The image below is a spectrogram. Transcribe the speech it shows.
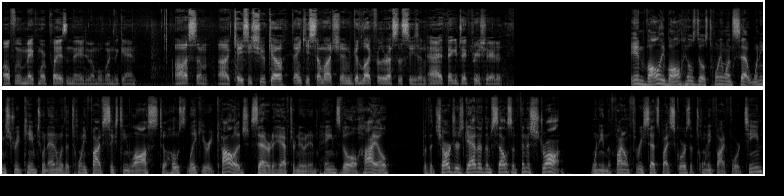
hopefully we make more plays than they do, and we'll win the game. Awesome. Uh, Casey Shuko, thank you so much, and good luck for the rest of the season. All right, thank you, Jake. Appreciate it. In volleyball, Hillsdale's 21 set winning streak came to an end with a 25 16 loss to host Lake Erie College Saturday afternoon in Painesville, Ohio. But the Chargers gathered themselves and finished strong, winning the final three sets by scores of 25 14,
